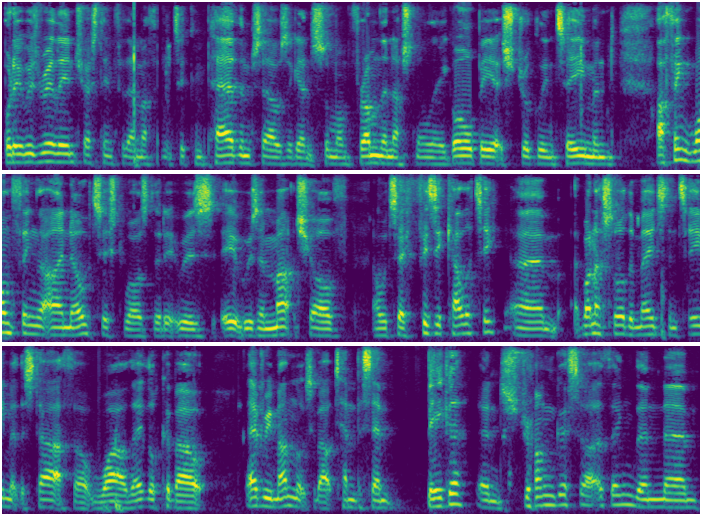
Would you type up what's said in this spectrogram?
But it was really interesting for them, I think, to compare themselves against someone from the National League, albeit a struggling team. And I think one thing that I noticed was that it was it was a match of I would say physicality. Um, when I saw the Maidstone team at the start, I thought, wow, they look about every man looks about ten percent bigger and stronger, sort of thing, than um,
